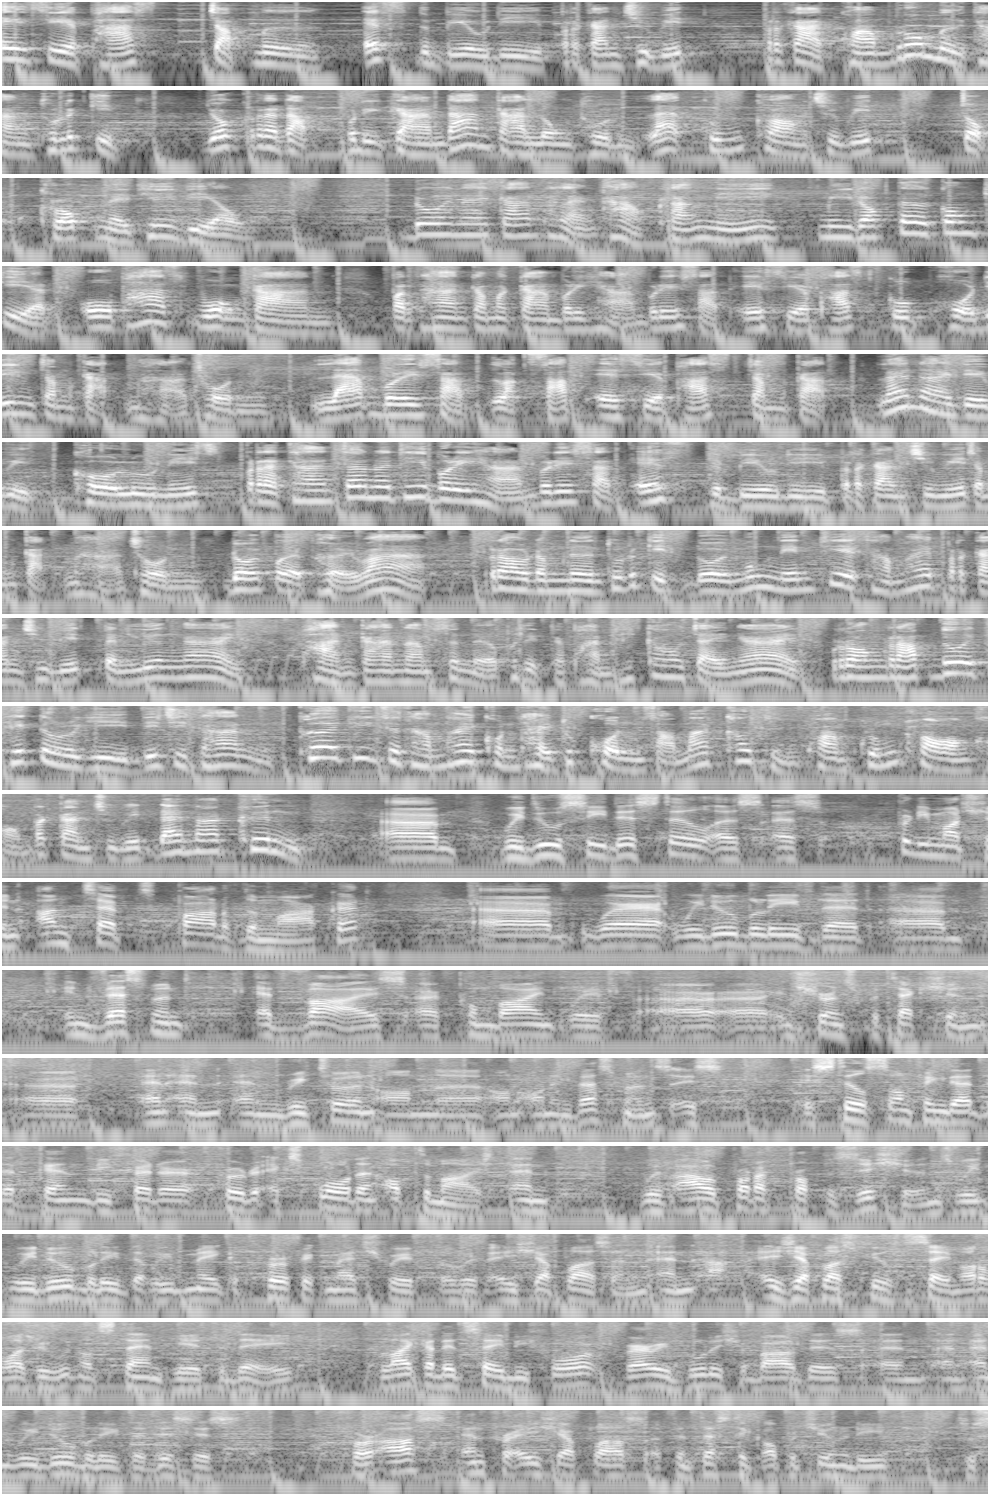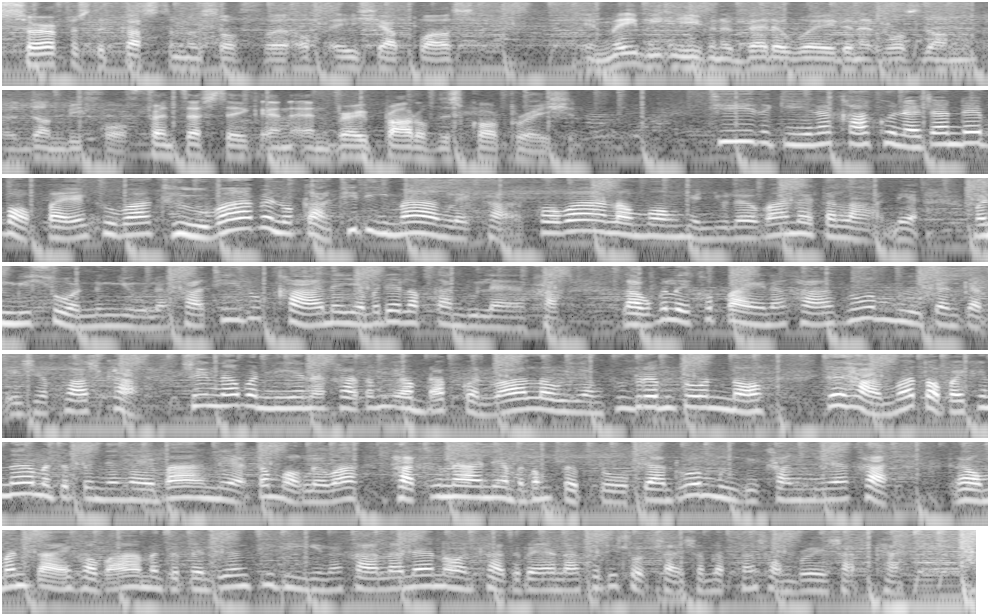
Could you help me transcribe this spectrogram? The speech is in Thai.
a s i a Plus จับมือ FWD ประกันชีวิต ประกาศความร่วมมือทางธุรกิจ ยกระดับบริการด้านการลงทุนและคุ้มครองชีวิต จบครบในที่เดียว โดยในการถแถลงข่าวครั้งนี้มีดรก้องเกียรติโอภาสวงการ ประธานกรรมการบริหารบริษัทเอเชียพัสกรุ๊ปโฮดดิ้งจำกัดมหาชน และบริษัทหลักทรัพย์เอเชียพัสจำกัด และนายเดวิดโคลูนิช ประธานเจ้าหน้าที่บริหารบริษัท FWD ประกันชีวิตจำกัดมหาชน โดยเปิดเผยว่าเราดำเนินธุรกิจโดยมุ่งเน้นที่จะทำให้ประกันชีวิตเป็นเรื่องง่าย ผ่านการนำเสนอผลิตภัณฑ์ที่เข้าใจง่าย รองรับด้วยเทคโนโลยีดิจิทัล เพื่อที่จะทำให้คนไทยทุกคนสามารถเข้าถึงความคุ้มครองของประกันชีวิตได้มากขึ้น Um, we do see this still as, as pretty much an untapped part of the market, um, where we do believe that um, investment advice uh, combined with uh, uh, insurance protection uh, and, and, and return on, uh, on, on investments is, is still something that, that can be further, further explored and optimized. And with our product propositions, we, we do believe that we make a perfect match with, with Asia Plus, and, and uh, Asia Plus feels the same. Otherwise, we would not stand here today. Like I did say before, very bullish about this, and, and, and we do believe that this is for us and for Asia Plus a fantastic opportunity to service the customers of, uh, of Asia Plus in maybe even a better way than it was done uh, done before. Fantastic, and, and very proud of this corporation. ที่ตะกี้นะคะคุณอาจารย์ได้บอกไปก็คือว่าถือว่าเป็นโอกาสที่ดีมากเลยค่ะ เพราะว่าเรามองเห็นอยู่เลยว่าในตลาดเนี่ยมันมีส่วนหนึ่งอยู่นะคะ ที่ลูกค้าเนี่ยยังไม่ได้รับการดูแลค่ะ เราก็เลยเข้าไปนะคะ ร่วมมือกันกับ Asia Plus ค่ะ ซึ่งณวันนี้นะคะต้องยอมรับก่อนว่าเรายังเพิ่งเริ่มต้นเนาะถ้าถามว่าต่อไปข้างหน้ามันจะเป็นยังไงบ้างเนี่ยต้องบอกเลยว่าหากข้างหน้าเนี่ยมันต้องเติบโตการร่วมมือในครั้งนี้ค่ะ เรามั่นใจค่ะว่ามันจะเป็นเรื่องที่ดีนะคะ และแน่นอนค่ะจะเป็นอนาคตที่สดใสสำหรับทั้งสองบริษัทค่ะ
